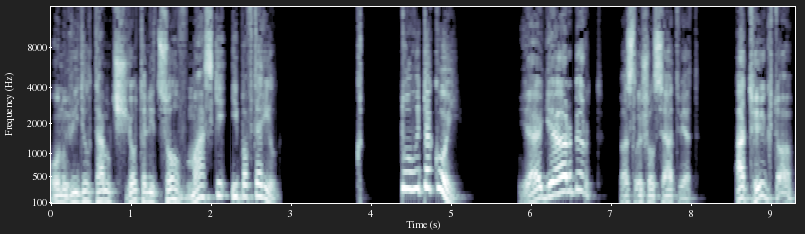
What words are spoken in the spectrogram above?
Он увидел там чье-то лицо в маске и повторил. «Кто вы такой?» «Я Герберт», — послышался ответ. «А ты кто?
